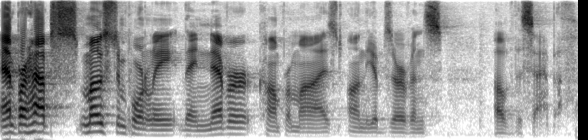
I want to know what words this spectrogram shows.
And perhaps most importantly, they never compromised on the observance of the Sabbath.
